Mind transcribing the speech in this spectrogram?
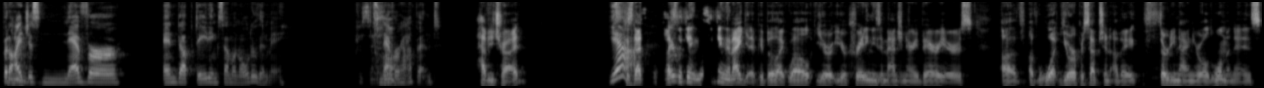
but i Hmm. just never end up dating someone older than me Interesting. Huh. never happened Have you tried? yeah Because that's that's I- the thing. That's the thing that I get. People are like, well, you're you're creating these imaginary barriers of of what your perception of a 39 year old woman is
